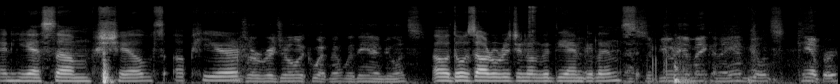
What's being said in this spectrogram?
And he has some shelves up here. Those are original equipment with the ambulance. Oh, those are original with the ambulance. That's the beauty of making an ambulance camper.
